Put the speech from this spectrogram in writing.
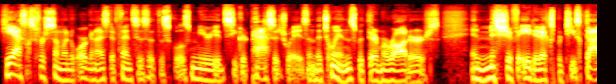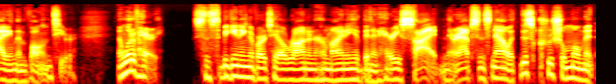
He asks for someone to organize defenses at the school's myriad secret passageways, and the twins, with their marauders and mischief aided expertise guiding them, volunteer. And what of Harry? Since the beginning of our tale, Ron and Hermione have been at Harry's side, and their absence now at this crucial moment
